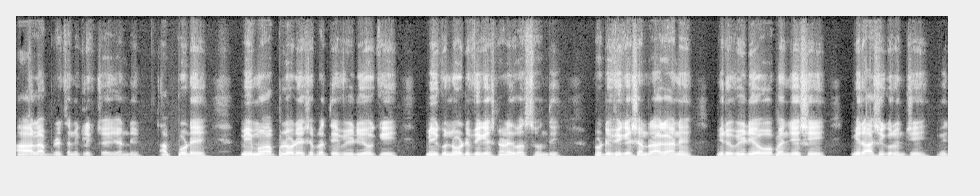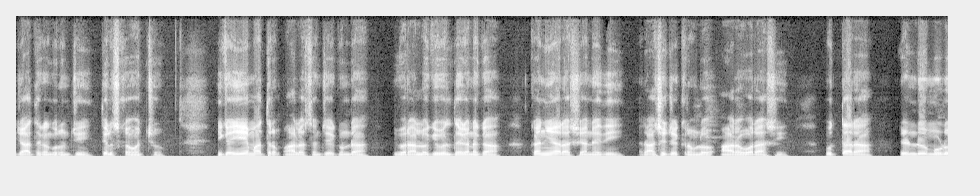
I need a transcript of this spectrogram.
ఆల్ అప్డేట్స్ అని క్లిక్ చేయండి. అప్పుడే మేము అప్లోడ్ చేసే ప్రతి వీడియోకి మీకు నోటిఫికేషన్ అనేది వస్తుంది. నోటిఫికేషన్ రాగానే మీరు వీడియో ఓపెన్ చేసి మీ రాశి గురించి మీ జాతకం గురించి తెలుసుకోవచ్చు. ఇక ఏమాత్రం ఆలస్యం చేయకుండా వివరాల్లోకి వెళ్తే గనక కన్యా రాశి అనేది రాశి చక్రంలో ఆరవ రాశి. ఉత్తర రెండు మూడు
